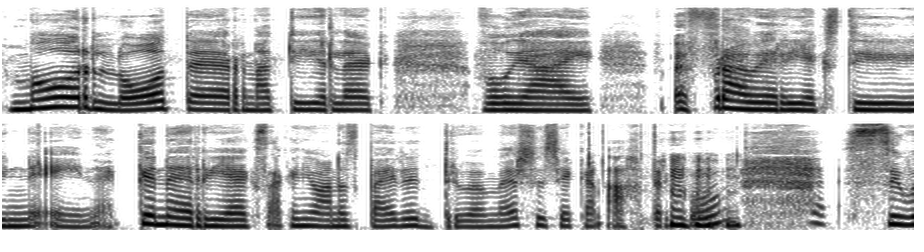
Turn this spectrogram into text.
Maar later natuurlik wil jy 'n vroue reeks doen en 'n kinderreeks. Ek en Johannes beide dromers, soos jy kan agterkom. so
